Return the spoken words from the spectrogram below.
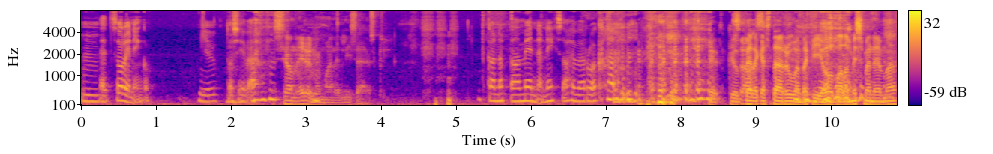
Mm. Että se oli niinku Joo. tosi hyvä. Se on erinomainen lisäys kyllä. kannattaa mennä, niin saa hyvää ruokaa. Kyllä pelkästään ruoan takia on valmis menemään.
